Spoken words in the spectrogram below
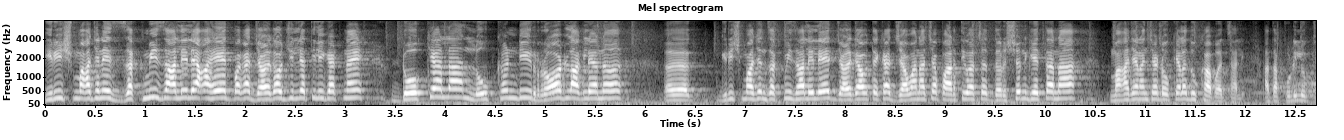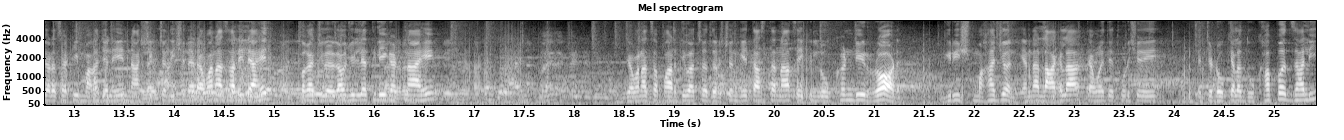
गिरीश महाजन हे जखमी झालेले आहेत. बघा जळगाव जिल्ह्यातील ही घटना आहे. डोक्याला लोखंडी रॉड लागल्यानं गिरीश महाजन जखमी झालेले आहेत. जळगावात एका जवानाच्या पार्थिवाचं दर्शन घेताना महाजनांच्या डोक्याला दुखापत झाली. आता पुढील उपचारासाठी महाजन हे नाशिकच्या दिशेने रवाना झालेले आहेत. बघा जळगाव जिल्ह्यातील ही घटना आहे. जवानाचं पार्थिवाचं दर्शन घेत असतानाच एक लोखंडी रॉड गिरीश महाजन यांना लागला. त्यामुळे ते थोडेसे त्यांच्या डोक्याला दुखापत झाली.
